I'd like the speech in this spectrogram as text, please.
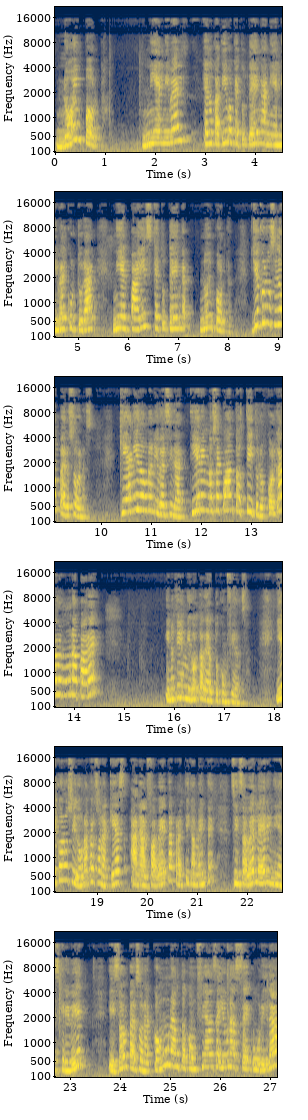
No importa ni el nivel educativo que tú tengas, ni el nivel cultural, ni el país que tú tengas, no importa. Yo he conocido personas que han ido a una universidad, tienen no sé cuántos títulos colgados en una pared y no tienen ni gota de autoconfianza. Y he conocido a una persona que es analfabeta prácticamente, sin saber leer ni escribir, y son personas con una autoconfianza y una seguridad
